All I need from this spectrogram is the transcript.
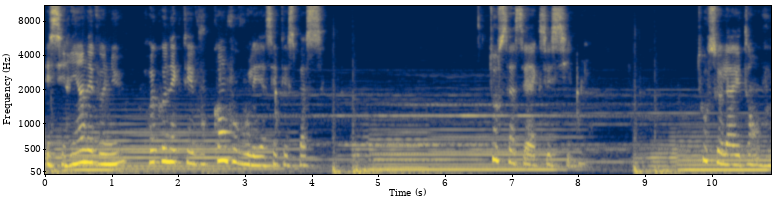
Et si rien n'est venu, reconnectez-vous quand vous voulez à cet espace. Tout ça, c'est accessible. Tout cela est en vous.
